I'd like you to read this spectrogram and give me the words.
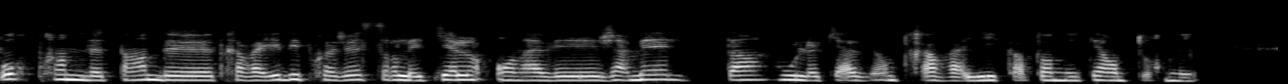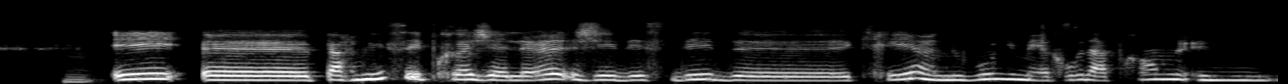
pour prendre le temps de travailler des projets sur lesquels on n'avait jamais le temps ou l'occasion de travailler quand on était en tournée. Hmm. Et euh, parmi ces projets-là, j'ai décidé de créer un nouveau numéro, d'apprendre une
